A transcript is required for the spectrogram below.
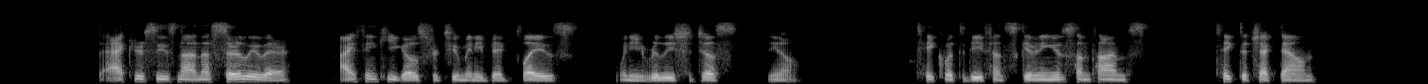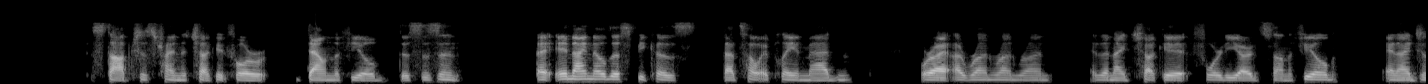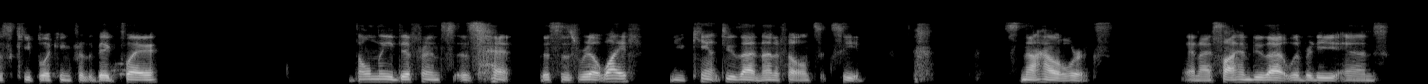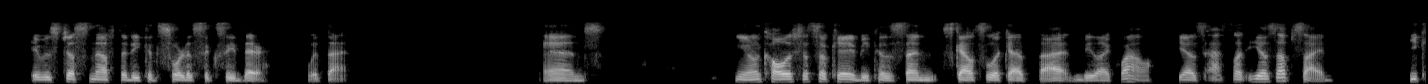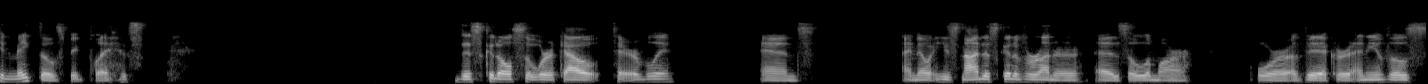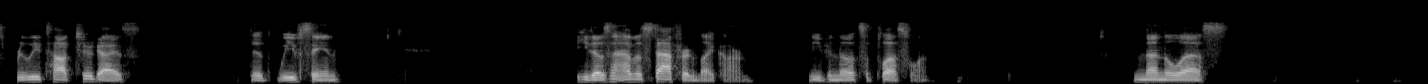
The accuracy is not necessarily there. I think he goes for too many big plays when he really should just, you know, take what the defense is giving you sometimes take the check down. Stop just trying to chuck it for down the field. This isn't, and I know this because that's how I play in Madden, where I, I run, run, run, and then I chuck it 40 yards on the field, and I just keep looking for the big play. The only difference is that this is real life. You can't do that in NFL and succeed. it's not how it works and I saw him do that at Liberty, and it was just enough that he could sort of succeed there with that. And you know, in college that's okay because then scouts look at that and be like, "Wow, he has athlete, he has upside. He can make those big plays." this could also work out terribly. And I know he's not as good of a runner as a Lamar or a Vic or any of those really top tier guys that we've seen. He doesn't have a Stafford like arm, even though it's a plus one. Nonetheless,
